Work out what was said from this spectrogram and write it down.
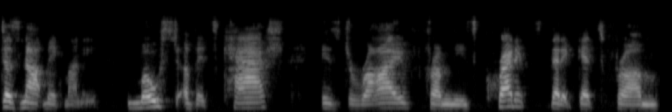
does not make money. Most of its cash is derived from these credits that it gets from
